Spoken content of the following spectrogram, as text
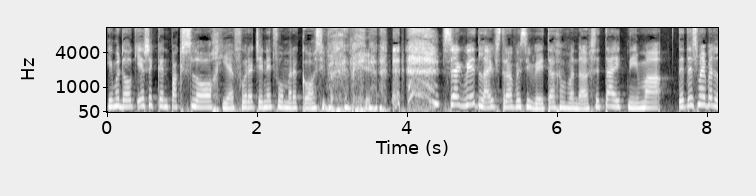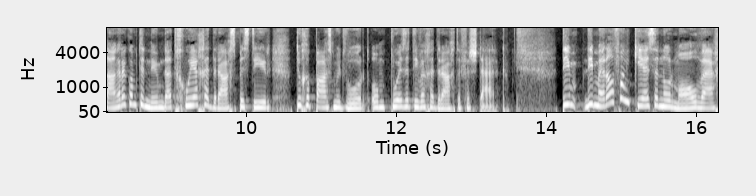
jy moet dalk eers 'n kind pak slaag gee voordat jy net vir hom medikasie begin gee. so ek weet lyfstraf is die wettig in vandag se tyd nie, maar dit is my belangrik om te noem dat goeie gedragsbestuur toegepas moet word om positiewe gedrag te versterk. Die die middel van keuse normaalweg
